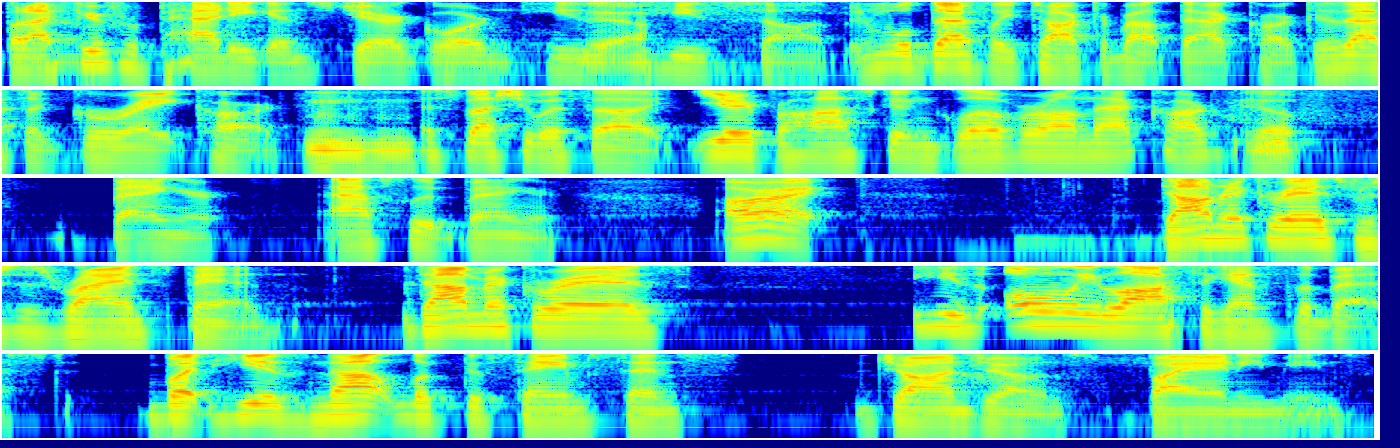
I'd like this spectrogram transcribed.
But I fear for Paddy against Jared Gordon. He's Yeah. he's solid, and we'll definitely talk about that card because that's a great card, Mm-hmm. especially with uh, Yuri Prochazka and Glover on that card. Yep. Banger, Absolute banger. All right. Dominick Reyes versus Ryan Spann. Dominick Reyes, he's only lost against the best, but he has not looked the same since Jon Jones by any means.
